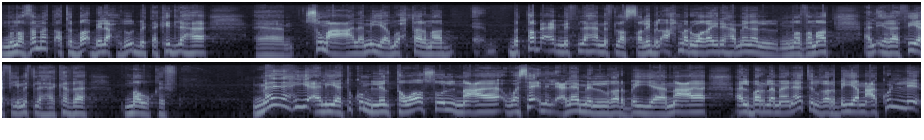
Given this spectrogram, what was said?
منظمة أطباء بلا حدود بالتأكيد لها سمعة عالمية محترمة بالطبع مثلها مثل الصليب الأحمر وغيرها من المنظمات الإغاثية في مثل هكذا موقف. ما هي آلياتكم للتواصل مع وسائل الإعلام الغربية مع البرلمانات الغربية مع كل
